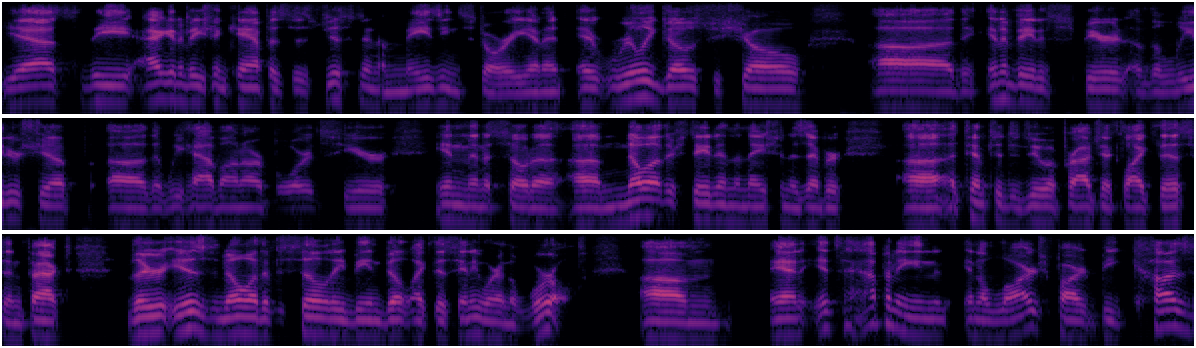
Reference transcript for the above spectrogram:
Yes, the Ag Innovation Campus is just an amazing story, and it, it really goes to show uh, the innovative spirit of the leadership uh, that we have on our boards here in Minnesota. Um, no other state in the nation has ever uh, attempted to do a project like this. In fact, there is no other facility being built like this anywhere in the world. Um, and it's happening in a large part because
